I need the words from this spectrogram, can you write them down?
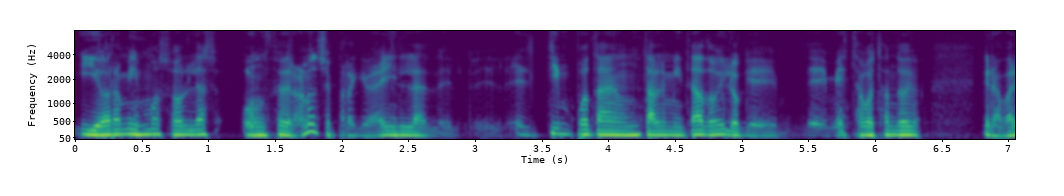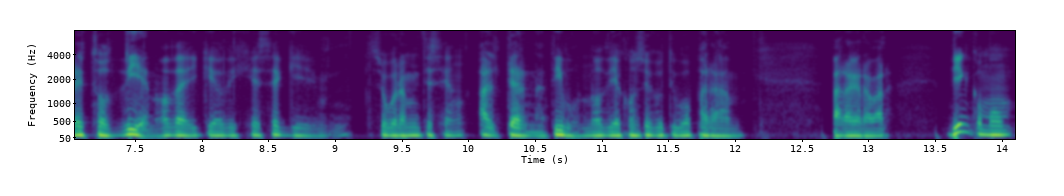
y ahora mismo son las 11 de la noche, para que veáis el, tiempo tan, tan limitado y lo que eh, me está costando grabar estos días, ¿no? De ahí que os dijese que seguramente sean alternativos, no días consecutivos para, para grabar. Bien, como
